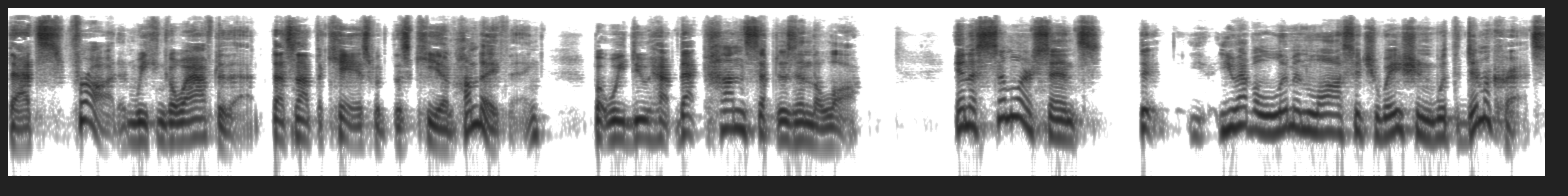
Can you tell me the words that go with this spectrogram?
That's fraud and we can go after that. That's not the case with this Kia and Hyundai thing, but we do have that concept is in the law. In a similar sense, you have a lemon law situation with the Democrats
